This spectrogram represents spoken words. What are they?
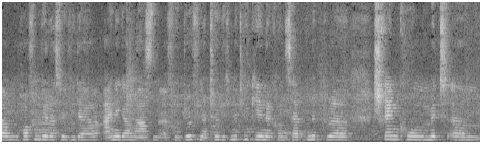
ähm, hoffen wir, dass wir wieder einigermaßen öffnen dürfen. Natürlich mit Hygienekonzept, mit Beschränkungen, mit ähm,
